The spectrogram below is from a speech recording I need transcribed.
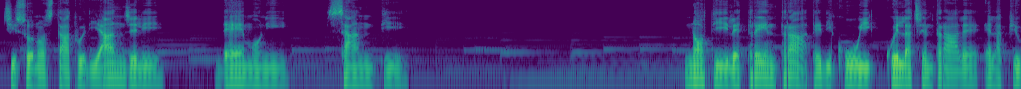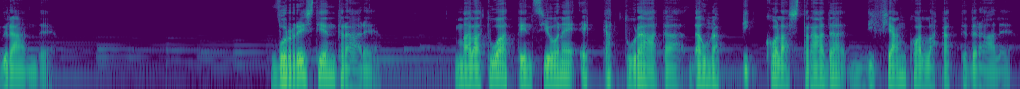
Ci sono statue di angeli, demoni, santi. Noti le tre entrate di cui quella centrale è la più grande. Vorresti entrare, ma la tua attenzione è catturata da una piccola strada di fianco alla cattedrale.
